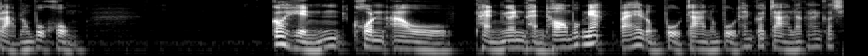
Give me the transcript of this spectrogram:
กราบหลวงปู่คง ก็เห็นคนเอาแผ่นเงินแผ่นทองพวกเนี้ยไปให้หลวงปู่จานหลวงปู่ท่านก็จานแล้วท่านก็เส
